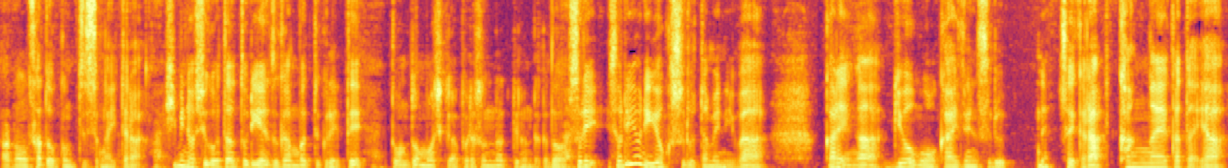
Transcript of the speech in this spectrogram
あの、佐藤君って人がいたら、はい日々の仕事はとりあえず頑張ってくれて、はいトントンもしくはプラスになってるんだけど、それ、それより良くするためには、彼が業務を改善する。ね。それから考え方や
